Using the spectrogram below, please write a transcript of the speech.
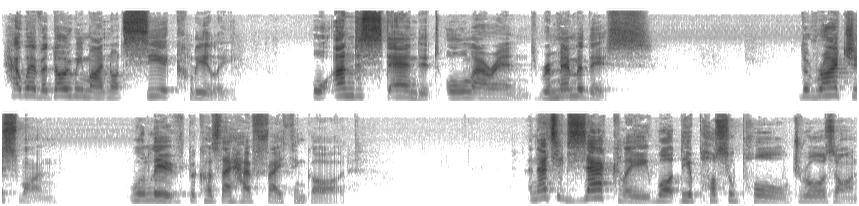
However, though we might not see it clearly, or understand it all our end. Remember this the righteous one will live because they have faith in God. And that's exactly what the Apostle Paul draws on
